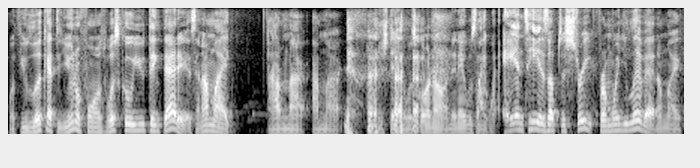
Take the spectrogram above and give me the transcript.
well, if you look at the uniforms, what school you think that is? And I'm like, I'm not, I'm not understanding what's going on. And they was like, well, A and T is up the street from where you live at. And I'm like,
